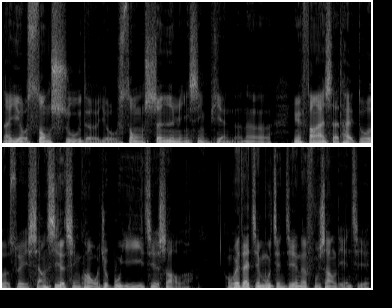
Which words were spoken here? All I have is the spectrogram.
那也有送书的，有送生日明信片的。那因为方案实在太多了，所以详细的情况我就不一一介绍了。我会在节目简介呢附上连接，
